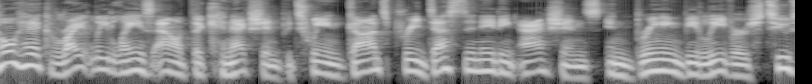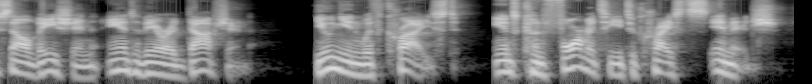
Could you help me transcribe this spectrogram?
Cohick rightly lays out the connection between God's predestinating actions in bringing believers to salvation and their adoption, union with Christ, and conformity to Christ's image.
